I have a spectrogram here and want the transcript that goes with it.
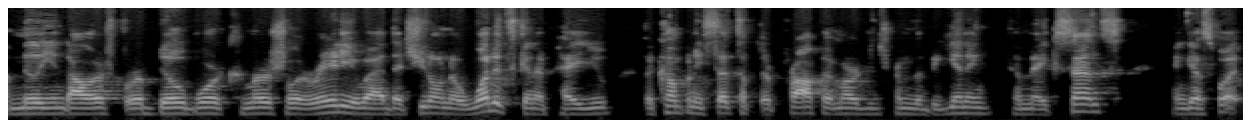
a million dollars for a billboard commercial or radio ad that you don't know what it's going to pay you, the company sets up their profit margins from the beginning to make sense. And guess what?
